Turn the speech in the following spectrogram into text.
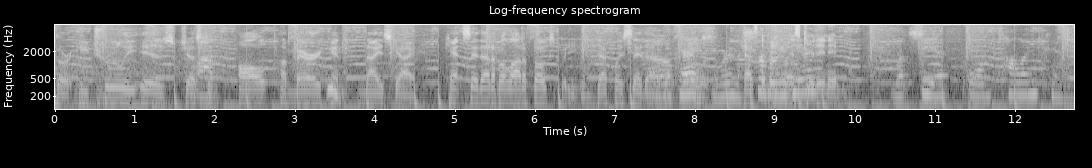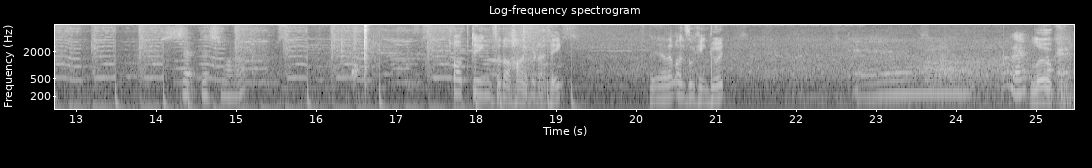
tour. He truly is just Wow. an all-American hmm. nice guy. Can't say that about a lot of folks, but you can definitely say that about Gary okay. Woodland. So we're in the That's the shrubbery Midwest here. kid in him. Let's see if old Tolland can set this one up. Opting for the hybrid, I think. Yeah, that one's looking good. And okay. Luke. bad.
